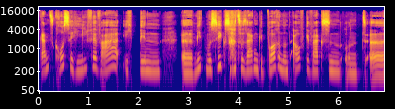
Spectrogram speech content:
ganz große Hilfe war, ich bin äh, mit Musik sozusagen geboren und aufgewachsen und äh,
